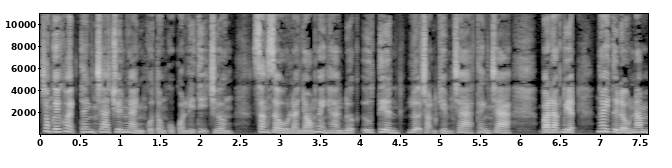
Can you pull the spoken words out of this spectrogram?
trong kế hoạch thanh tra chuyên ngành của Tổng cục Quản lý thị trường, xăng dầu là nhóm ngành hàng được ưu tiên lựa chọn kiểm tra, thanh tra và đặc biệt, ngay từ đầu năm,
